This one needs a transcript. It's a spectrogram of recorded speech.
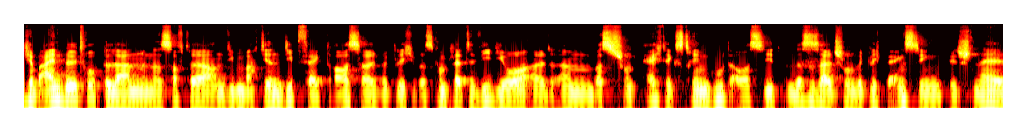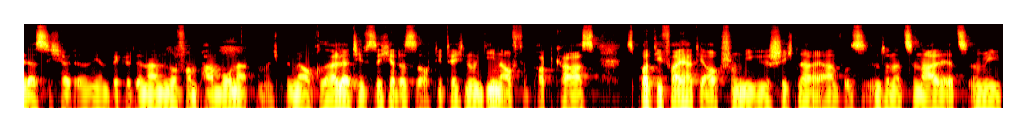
ich habe ein Bild hochgeladen mit einer Software und die macht dir ein Deepfake draus, halt wirklich über das komplette Video, halt, ähm, was schon echt extrem gut aussieht. Und das ist halt schon wirklich beängstigend, wie schnell das sich halt irgendwie entwickelt, innerhalb nur von ein paar Monaten. Ich bin mir auch relativ sicher, dass es auch die Technologien auch für Podcasts, Spotify hat ja auch schon die Geschichten ja, wo es international jetzt irgendwie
